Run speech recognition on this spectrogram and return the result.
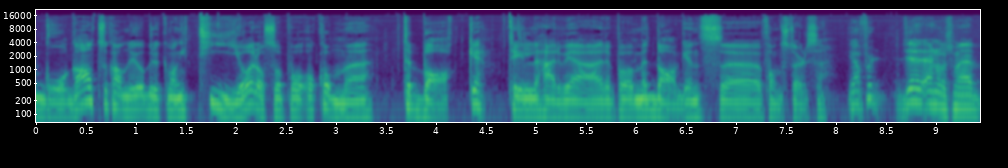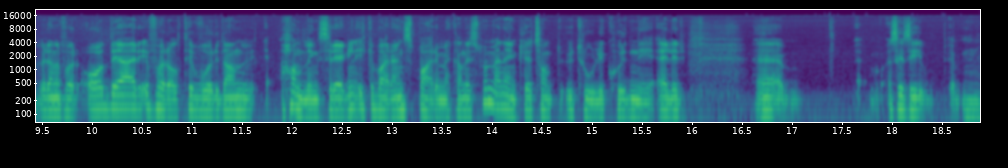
gå galt, så kan vi jo bruke mange tiår også på å komme tilbake til her vi er på, med dagens uh, fondsstørrelse? Ja, for Det er noe som jeg brenner for. Og det er i forhold til hvordan handlingsregelen ikke bare er en sparemekanisme, men egentlig et sånt utrolig koordiner... Eller hva skal jeg si um,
